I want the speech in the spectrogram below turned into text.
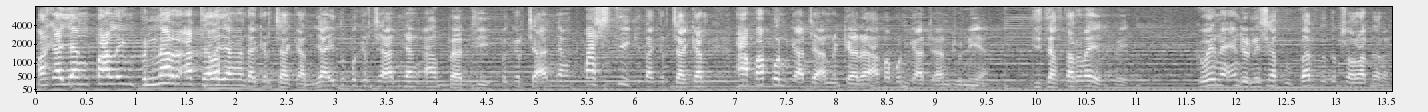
maka yang paling benar adalah yang Anda kerjakan, yaitu pekerjaan yang abadi, pekerjaan yang pasti kita kerjakan apa pun keadaan negara, apa pun keadaan dunia. Di daftar wae kowe. Kowe nek Indonesia bubar tetap sholat orang.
